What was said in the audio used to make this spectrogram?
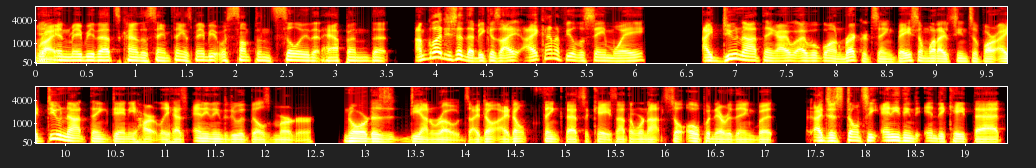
Right. And maybe that's kind of the same thing. Is maybe it was something silly that happened that I'm glad you said that because I, I kind of feel the same way. I do not think I, I will go on record saying, based on what I've seen so far, I do not think Danny Hartley has anything to do with Bill's murder, nor does Dion Rhodes. I don't. I don't think that's the case. Not that we're not still open to everything, but I just don't see anything to indicate that.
